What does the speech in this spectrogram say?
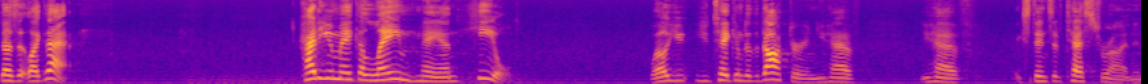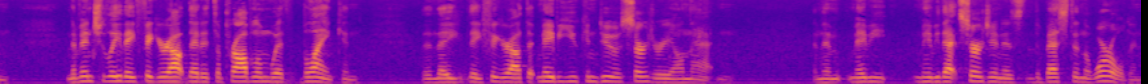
does it like that. How do you make a lame man healed? Well, you, you take him to the doctor and you have, you have extensive tests run, and, and eventually they figure out that it's a problem with blank, and then they, they figure out that maybe you can do a surgery on that, and, and then maybe, maybe that surgeon is the best in the world, and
